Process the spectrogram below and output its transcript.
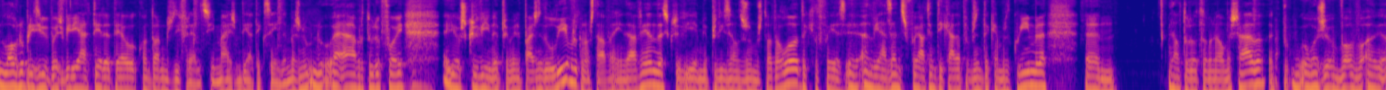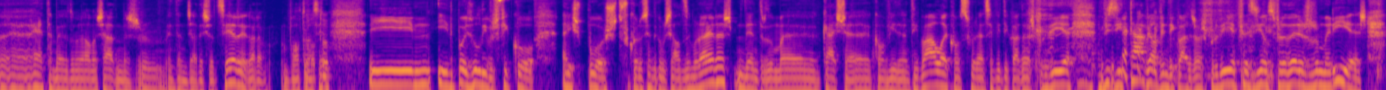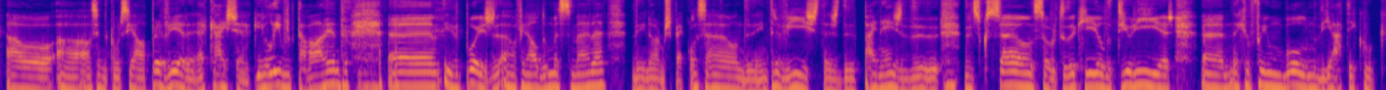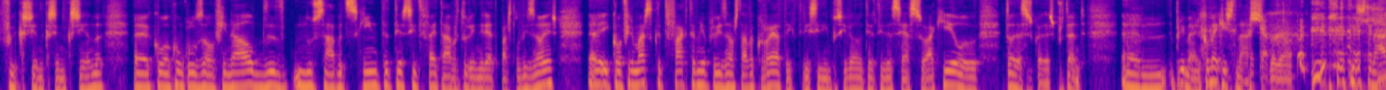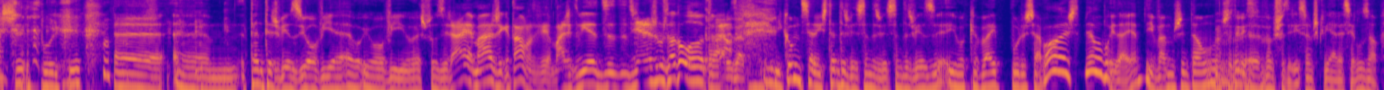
logo no princípio depois viria a ter até contornos diferentes e mais mediáticos ainda. Mas no- no- a abertura foi: eu escrevi na primeira página do livro, que não estava ainda à venda, escrevi a minha previsão dos números Total Load. Aquilo foi, eh, aliás, antes foi autenticada pelo Presidente da Câmara de Coimbra. Na altura o Dr. Manuel Machado, hoje vo- vo- é também o Dr. Manuel Machado, mas entendo já deixou de ser, agora voltou, Voltou. a ser. E, e depois o livro ficou exposto, ficou no Centro Comercial das Amoreiras, dentro de uma caixa com vidro antibala, com segurança 24 horas por dia, visitável 24 horas por dia, faziam-se verdadeiras romarias ao, ao, ao Centro Comercial para ver a caixa e o livro que estava lá dentro. Ah, e depois, ao final de uma semana de enorme especulação, de entrevistas, de painéis de, de discussão sobre tudo aquilo, de teorias, ah, aquilo foi um bolo mediático que foi crescendo, crescendo, crescendo, ah, com a conclusão final de, de, no sábado seguinte, ter sido feita a abertura em direto para as televisões ah, e confirmar-se que de facto a minha previsão estava correta e que teria sido impossível eu ter tido acesso àquilo, todas essas coisas. Portanto, ah, primeiro, como é que isto nasce? Isto nasce porque tantas vezes eu ouvia, eu ouvi as pessoas dizer ah, é mágica, tal, a mágica devia desenhar nos ao outro. Claro. E como disseram isto tantas vezes, tantas vezes, tantas vezes, eu acabei por achar, oh, isto é uma boa ideia e vamos então Vamos fazer isso. ah, vamos fazer isso, vamos criar essa ilusão.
